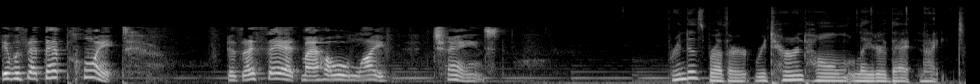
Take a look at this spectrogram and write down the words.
it was at that point, as I said, my whole life changed. Brenda's brother returned home later that night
